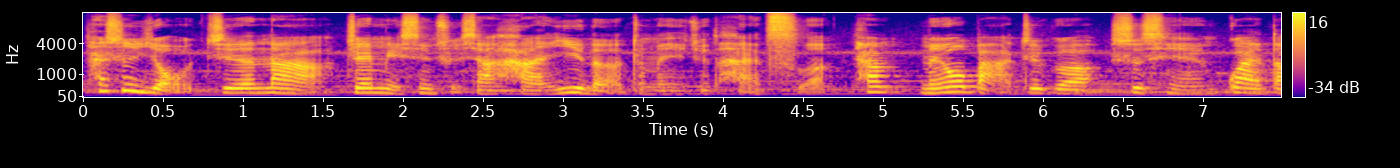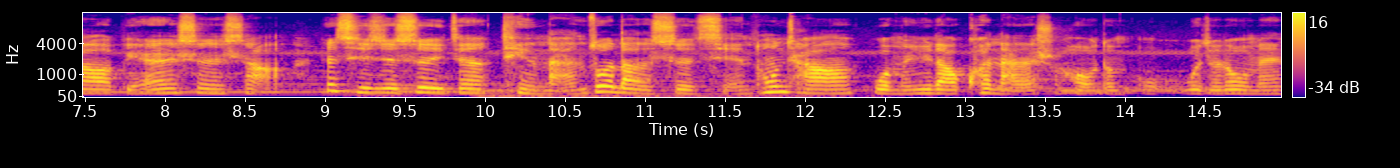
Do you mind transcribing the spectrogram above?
他是有接纳 Jamie 性取向含义的这么一句台词，他没有把这个事情怪到别人身上。这其实是一件挺难做到的事情。通常我们遇到困难的时候，都我我觉得我们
